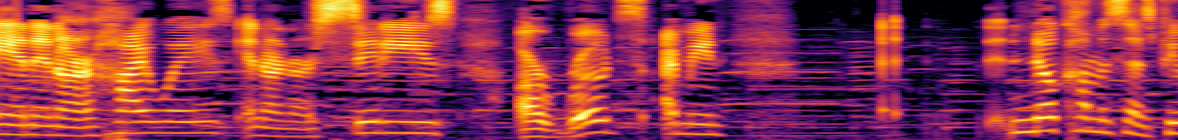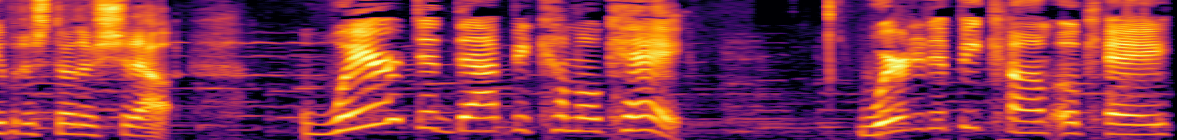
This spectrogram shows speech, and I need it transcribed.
and in our highways and in our cities, our roads. I mean, no common sense. People just throw their shit out. Where did that become okay? Where did it become okay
